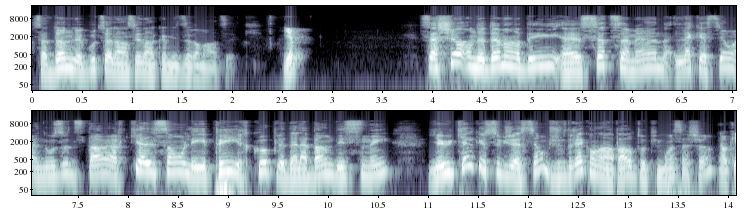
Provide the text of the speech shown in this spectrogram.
Ça donne le goût de se lancer dans la comédie romantique. Yep. Sacha, on a demandé euh, cette semaine la question à nos auditeurs quels sont les pires couples de la bande dessinée? Il y a eu quelques suggestions, puis je voudrais qu'on en parle toi puis moi, Sacha. ok?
